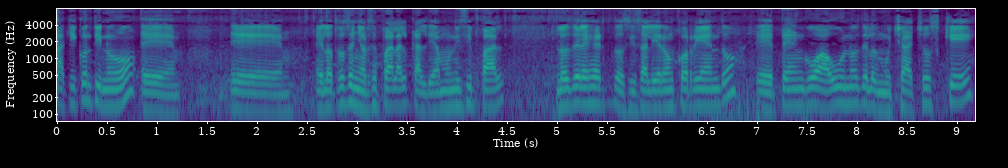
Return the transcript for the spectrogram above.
Aquí continúo. Eh, eh, el otro señor se fue a la alcaldía municipal. Los del ejército sí salieron corriendo. Eh, tengo a unos de los muchachos que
